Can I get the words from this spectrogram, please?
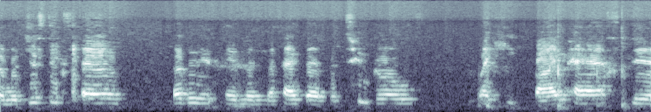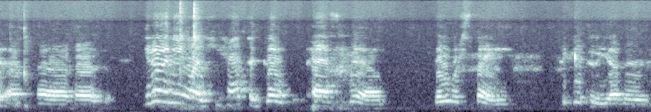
the logistics of it, and then the fact that the two girls, like he bypassed the, uh, the you know what I mean? Like he had to go past them. They were safe to get to the other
